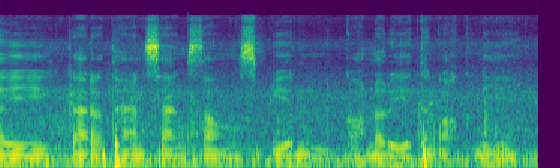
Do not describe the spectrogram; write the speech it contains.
នៃការដ្ឋានសាងសង់ស្ពានកោះនរាទាំងអស់គ្នា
